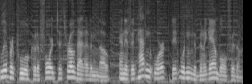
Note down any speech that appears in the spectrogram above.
Liverpool could afford to throw that at him though, and if it hadn't worked it wouldn't have been a gamble for them.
